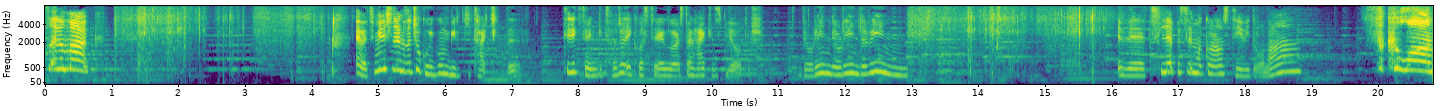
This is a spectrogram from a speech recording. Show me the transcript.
Sarılmak. Evet minişlerimize çok uygun bir gitar çıktı. Trixie'nin gitarı Equestria Girls'ten herkes biliyordur. Dorin dorin dorin. Evet. Lepesi Macarons TV'de olan sıkılan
